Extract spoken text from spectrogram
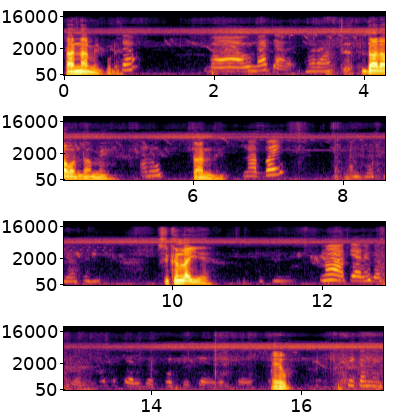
તાર ના મીર પડે તાર આવવાનું તમે તાર નહીં શીખન લાવીએ એવું શીખન નહીં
